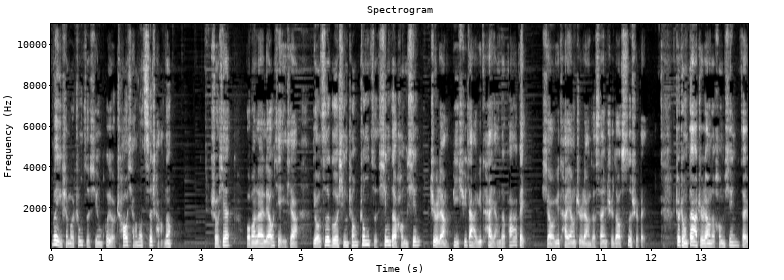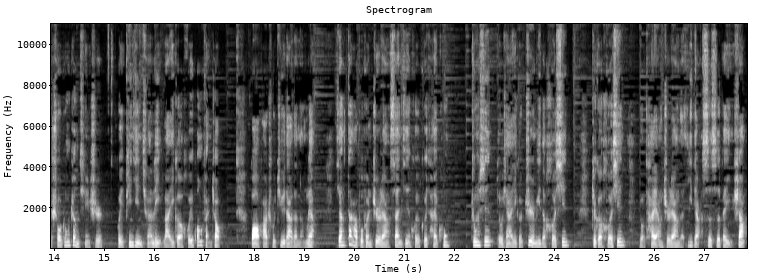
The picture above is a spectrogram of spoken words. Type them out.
为什么中子星会有超强的磁场呢？首先，我们来了解一下，有资格形成中子星的恒星，质量必须大于太阳的八倍，小于太阳质量的三十到四十倍。这种大质量的恒星在寿终正寝时，会拼尽全力来一个回光返照，爆发出巨大的能量，将大部分质量散尽回归太空，中心留下一个致密的核心。这个核心有太阳质量的一点四四倍以上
